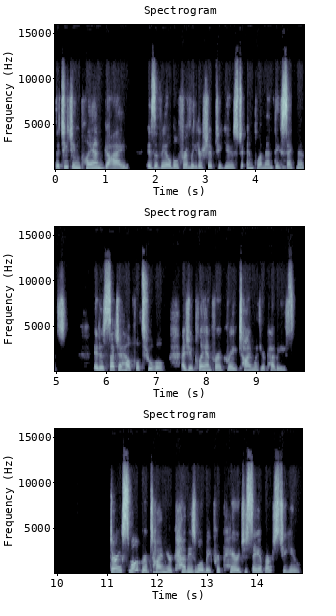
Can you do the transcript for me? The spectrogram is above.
The teaching plan guide is available for leadership to use to implement these segments. It is such a helpful tool as you plan for a great time with your cubbies. During small group time, your cubbies will be prepared to say a verse to you.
